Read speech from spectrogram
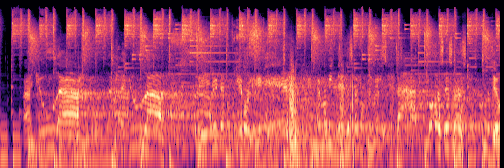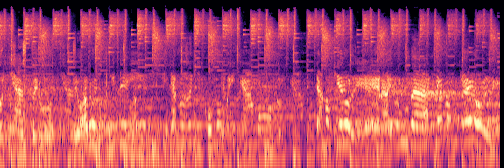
Ayuda, ayuda. Eh, yo ya no quiero leer. Ya no me interesa la universidad y todas esas teorías, pero, pero abro el Twitter y, y ya no sé ni cómo me llamo. Ya no quiero leer, ayuda, ya no quiero leer.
